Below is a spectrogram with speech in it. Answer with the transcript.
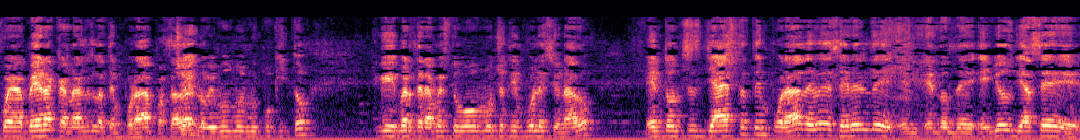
fue a ver a Canales la temporada pasada. Lo vimos muy, muy poquito. Y Berterame estuvo mucho tiempo lesionado. Entonces, ya esta temporada debe de ser el de el, en donde ellos ya se,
